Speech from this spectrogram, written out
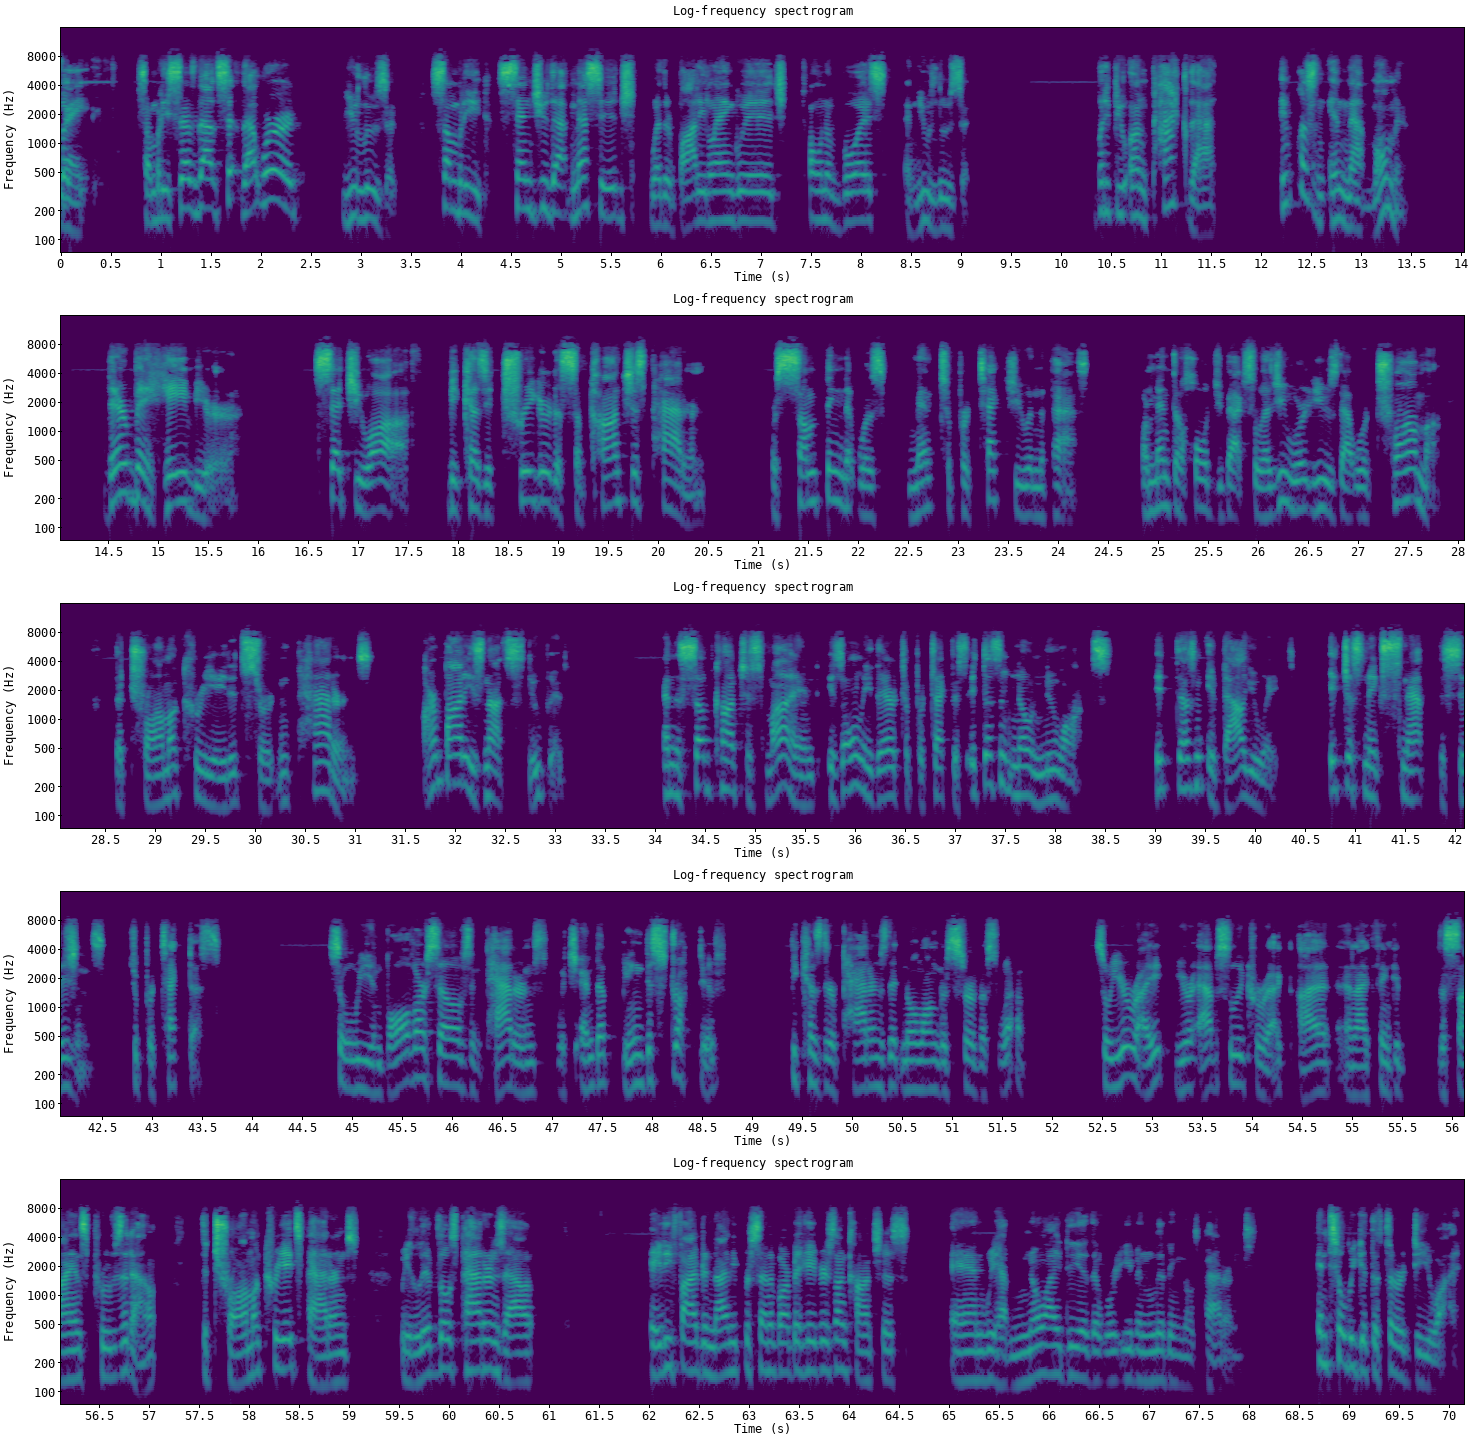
But right. Somebody says that that word, you lose it. Somebody sends you that message, whether body language, tone of voice, and you lose it. But if you unpack that, it wasn't in that moment. Their behavior set you off because it triggered a subconscious pattern or something that was meant to protect you in the past or meant to hold you back. So as you were use that word trauma, the trauma created certain patterns. Our body is not stupid. And the subconscious mind is only there to protect us. It doesn't know nuance. It doesn't evaluate. It just makes snap decisions to protect us. So we involve ourselves in patterns which end up being destructive because they're patterns that no longer serve us well. So you're right. You're absolutely correct. I and I think it, the science proves it out. The trauma creates patterns. We live those patterns out. 85 to 90% of our behavior is unconscious, and we have no idea that we're even living those patterns until we get the third DUI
